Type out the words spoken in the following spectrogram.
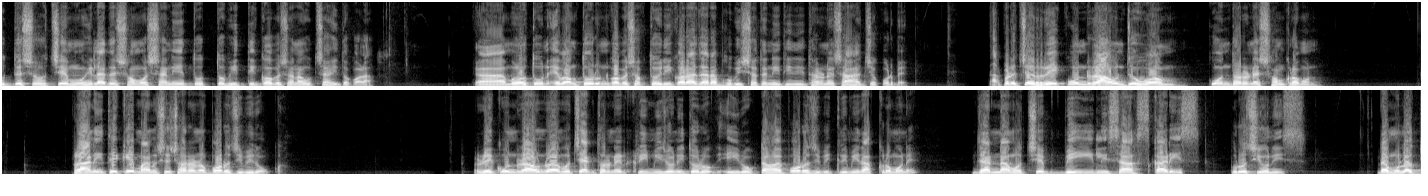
উদ্দেশ্য হচ্ছে মহিলাদের সমস্যা নিয়ে তথ্যভিত্তিক গবেষণা উৎসাহিত করা। নতুন এবং তরুণ গবেষক তৈরি করা, যারা ভবিষ্যতে নীতি নির্ধারণে সাহায্য করবে। তারপরে হচ্ছে রেকুন রাউন্ড ওয়ার্ম, কোন ধরনের সংক্রমণ? প্রাণী থেকে মানুষে ছড়ানো পরজীবী রোগ। রেকুন রাউন্ড ওয়ার্ম হচ্ছে এক ধরনের কৃমিজনিত রোগ। এই রোগটা হয় পরজীবী কৃমির আক্রমণে, যার নাম হচ্ছে বেইলিসাস্কারিস প্রোচিওনিস। এটা মূলত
